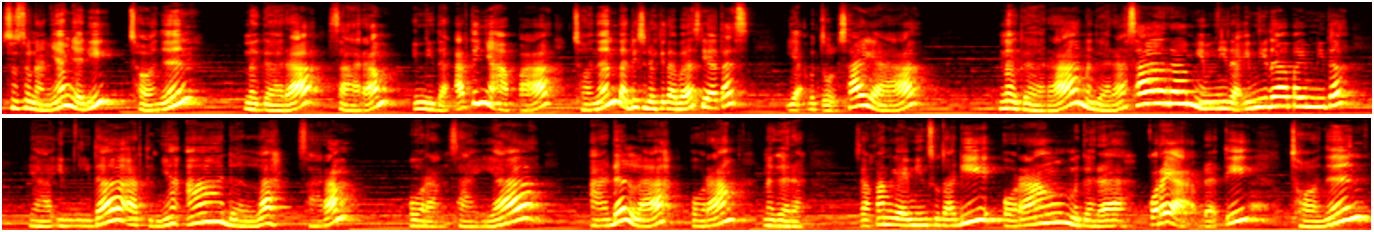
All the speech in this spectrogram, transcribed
Susunannya menjadi chonen, negara, saram, imnida. Artinya apa? Chonen tadi sudah kita bahas di atas. Ya, betul. Saya negara, negara saram, imnida. Imnida apa imnida? Ya, imnida artinya adalah saram orang saya adalah orang negara. Misalkan kayak Minsu tadi orang negara Korea. Berarti 저는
